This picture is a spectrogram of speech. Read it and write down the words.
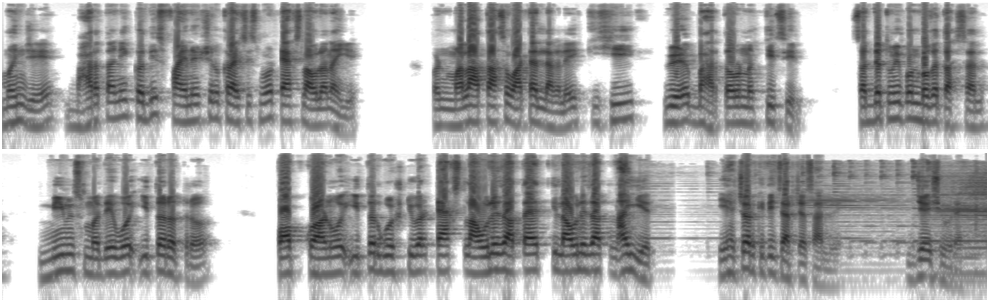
म्हणजे भारताने कधीच फायनान्शियल क्रायसिसमुळे टॅक्स लावला नाहीये. पण मला आता असं वाटायला लागलंय की ही वेळ भारतावर नक्कीच येईल. सध्या तुम्ही पण बघत असाल मीम्समध्ये व इतरत्र पॉपकॉर्न व इतर गोष्टीवर टॅक्स लावले जात आहेत की लावले जात नाहीयेत? ह्याच्यावर किती चर्चा चालू आहे? जय शिवराय.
